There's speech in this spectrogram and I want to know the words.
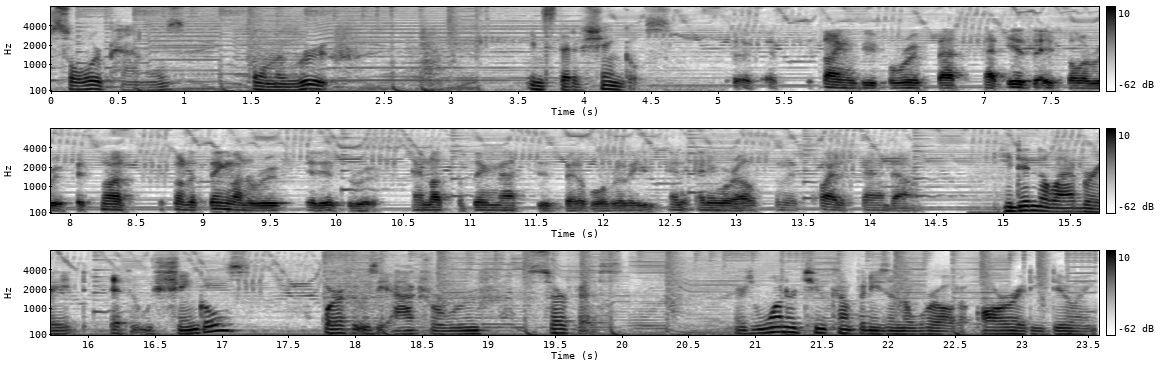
solar panels on the roof instead of shingles. It's a beautiful roof. That that is a solar roof. It's not it's not a thing on a roof. It is the roof, and not something that is available really any, anywhere else. And it's quite a standout. He didn't elaborate if it was shingles or if it was the actual roof surface. There's one or two companies in the world already doing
